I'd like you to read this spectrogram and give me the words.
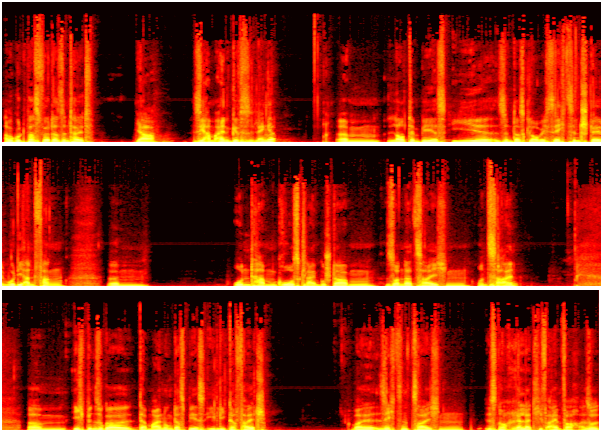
aber gute Passwörter sind halt, ja, sie haben eine gewisse Länge. Ähm, laut dem BSI sind das, glaube ich, 16 Stellen, wo die anfangen. Ähm, und haben Groß-, Kleinbuchstaben, Sonderzeichen und Zahlen. Ähm, ich bin sogar der Meinung, das BSI liegt da falsch, weil 16 Zeichen ist noch relativ einfach. Also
